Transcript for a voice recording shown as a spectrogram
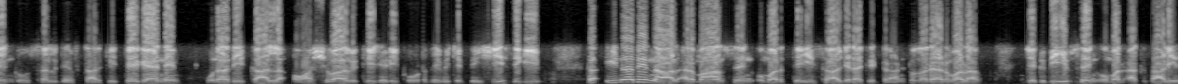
ਸਿੰਘ ਗੋਸਲ ਗ੍ਰਿਫਤਾਰ ਕੀਤੇ ਗਏ ਨੇ। ਉਹਨਾਂ ਦੀ ਕੱਲ ਔਸ਼ਵਾ ਵਿਖੇ ਜਿਹੜੀ ਕੋਰਟ ਦੇ ਵਿੱਚ ਪੇਸ਼ੀ ਸੀਗੀ। ਤਾਂ ਇਹਨਾਂ ਦੇ ਨਾਲ ਅਰਮਾਨ ਸਿੰਘ ਉਮਰ 23 ਸਾਲ, ਜਿਹੜਾ ਕਿ ਟੋਰਾਂਟੋ ਦਾ ਰਹਿਣ ਵਾਲਾ, ਜਗਦੀਪ ਸਿੰਘ ਉਮਰ 41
